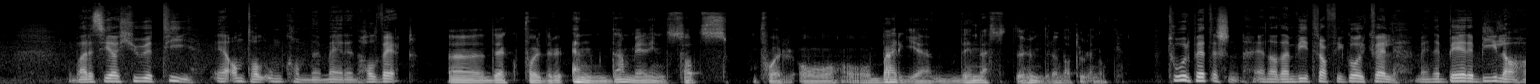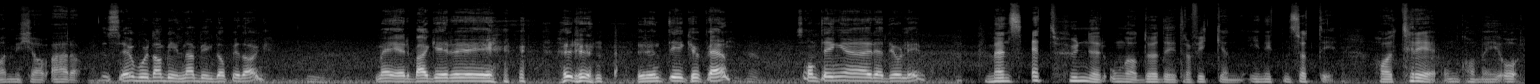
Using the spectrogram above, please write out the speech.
Og bare siden 2010 er antall omkomne mer enn halvert. Eh, det fordrer enda mer innsats for å, å berge de neste 100, naturlig nok. Tor Pettersen, en av dem vi traff i går kveld, mener bedre biler har mye av æra. Du ser jo hvordan bilen er bygd opp i dag med airbager rundt, rundt i kupeen. Sånne ting eh, redder jo liv. Mens 100 unger døde i trafikken i 1970, har tre omkommet i år.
